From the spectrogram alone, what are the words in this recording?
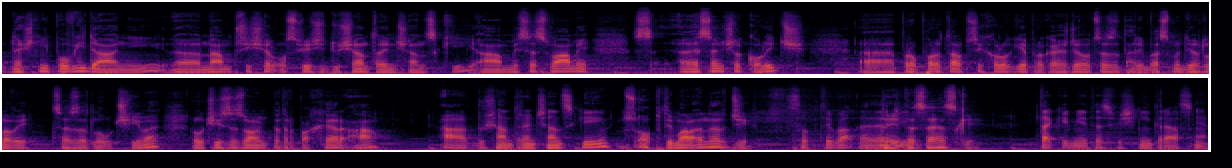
dnešní povídání eh, nám přišel osvěžit Dušan Trenčanský a my se s vámi z Essential College eh, pro portál Psychologie pro každého CZ a Ryba Smrděvdlavy CZ loučíme. Loučí se s vámi Petr Pacher a a Dušan Trenčanský z Optimal Energy. Z Optimal Energy. Mějte se hezky. Taky mějte se všichni krásně.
